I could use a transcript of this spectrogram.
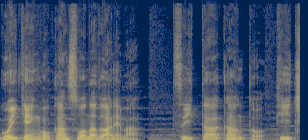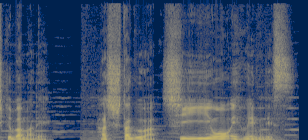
ご意見ご感想などあれば、Twitter アカウント t ちくばまで、ハッシュタグは CEOFM です。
